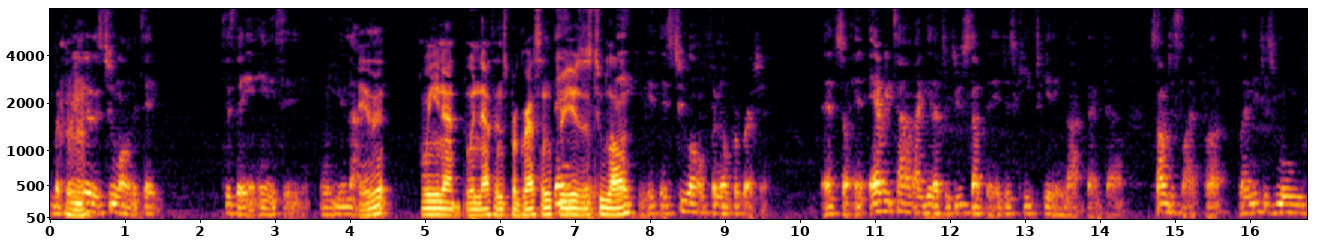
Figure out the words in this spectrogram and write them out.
But 3 Mhm. years is too long to take to stay in any city when you're not. Is it? When you're not, when nothing's progressing, three years you. is too long. Thank you. It's too long for no progression. And so, and every time I get up to do something, it just keeps getting knocked back down. So I'm just like, fuck, let me just move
